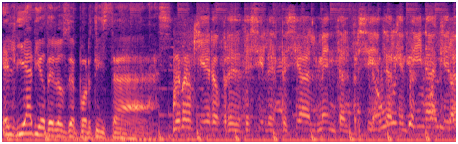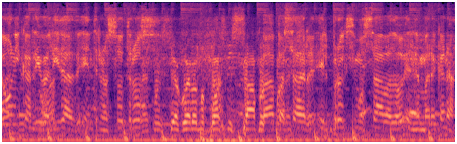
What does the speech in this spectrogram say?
el diario de los deportistas. Quiero decirle especialmente al presidente de Argentina que la única rivalidad entre nosotros va a pasar el próximo sábado en el Maracaná.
